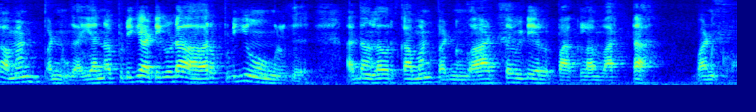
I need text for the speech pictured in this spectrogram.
கமெண்ட் பண்ணுங்கள் என்னை பிடிக்காட்டி கூட அவரை பிடிக்கும் உங்களுக்கு. அதனால் ஒரு கமெண்ட் பண்ணுங்க. அடுத்த வீடியோவில் பார்க்கலாம். வரட்டா. வணக்கம்.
